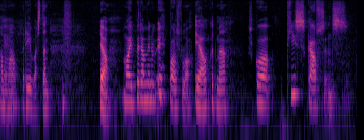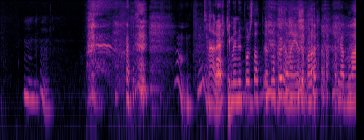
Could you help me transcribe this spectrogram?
Það má Já. rífast. En, já, Má ég byrja á mínum uppáhalsflokk? já, hvað með það? Sko, tískásins. Mm. Það er ekki minn uppáhaldstáttlokkur, þannig að ég ætla bara að Hérna,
